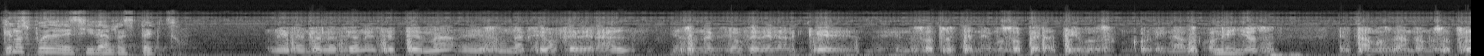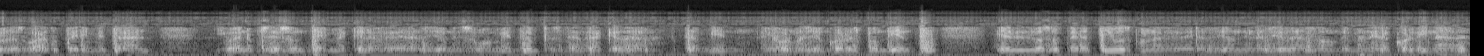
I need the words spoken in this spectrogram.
¿Qué nos puede decir al respecto? Mira, en relación a ese tema, es una acción federal, es una acción federal que eh, nosotros tenemos operativos coordinados con ellos. estamos dando nosotros resguardo perimetral y bueno, pues es un tema que la federación en su momento pues tendrá que dar también la información correspondiente. los operativos con la federación en la ciudad son de manera coordinada.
